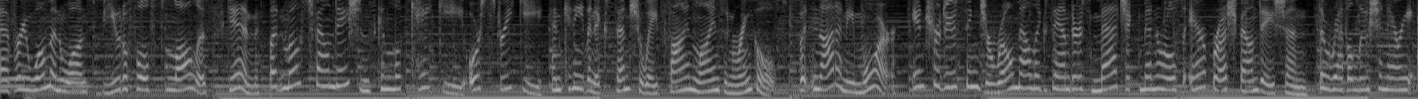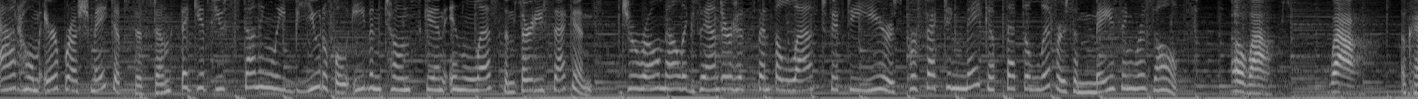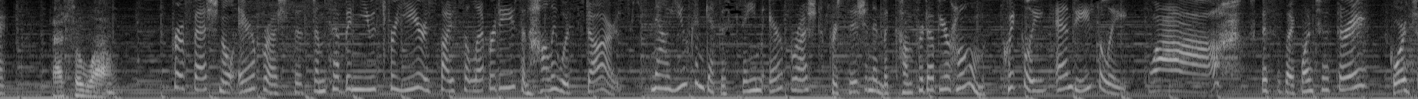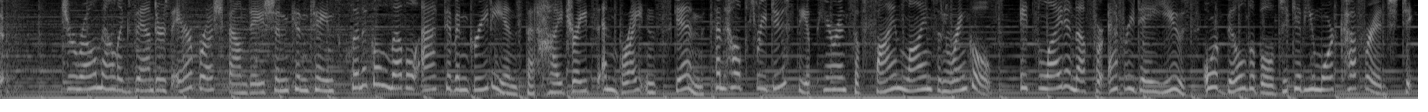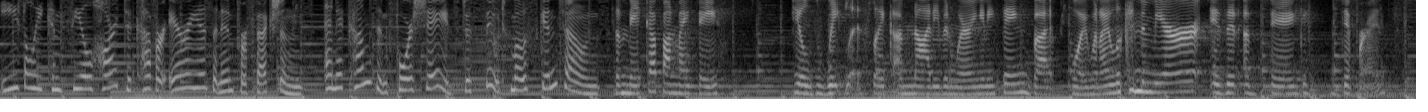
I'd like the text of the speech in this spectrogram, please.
Every woman wants beautiful, flawless skin, but most foundations can look cakey or streaky and can even accentuate fine lines and wrinkles. But not anymore. Introducing Jerome Alexander's Magic Minerals Airbrush Foundation, the revolutionary at home airbrush makeup system that gives you stunningly beautiful, even toned skin in less than 30 seconds. Jerome Alexander has spent the last 50 years perfecting makeup that delivers amazing results. Oh, wow. Wow. Okay. That's a wow. Professional airbrush systems have been used for years by celebrities and Hollywood stars. Now you can get the same airbrushed precision in the comfort of your home, quickly and easily. Wow. This is like one, two, three. Gorgeous. Jerome Alexander's Airbrush Foundation contains clinical level active ingredients that hydrates and brightens skin and helps reduce the appearance of fine lines and wrinkles. It's light enough for everyday use or buildable to give you more coverage to easily conceal hard to cover areas and imperfections. And it comes in four shades to suit most skin tones. The makeup on my face feels weightless, like I'm not even wearing anything. But boy, when I look in the mirror, is it a big difference?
